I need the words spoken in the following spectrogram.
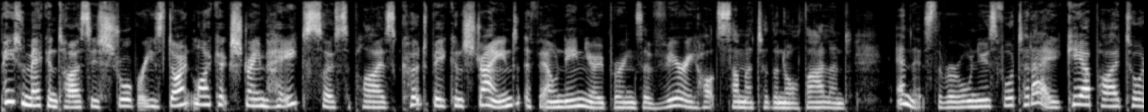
Peter McIntyre says strawberries don't like extreme heat, so supplies could be constrained if El Nino brings a very hot summer to the North Island. And that's the rural news for today. Kia pai tō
